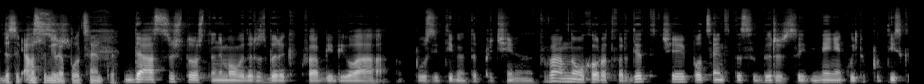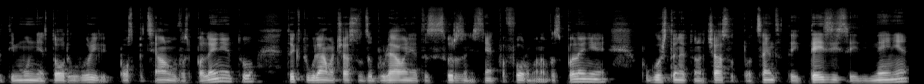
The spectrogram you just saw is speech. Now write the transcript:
Да се консумира също, плацента. Да, аз също още не мога да разбера каква би била позитивната причина на това. Много хора твърдят, че плацентата съдържа съединения, които потискат имунният отговор или по-специално възпалението, тъй като голяма част от заболяванията са свързани с някаква форма на възпаление. Поглъщането на част от плацентата и тези съединения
